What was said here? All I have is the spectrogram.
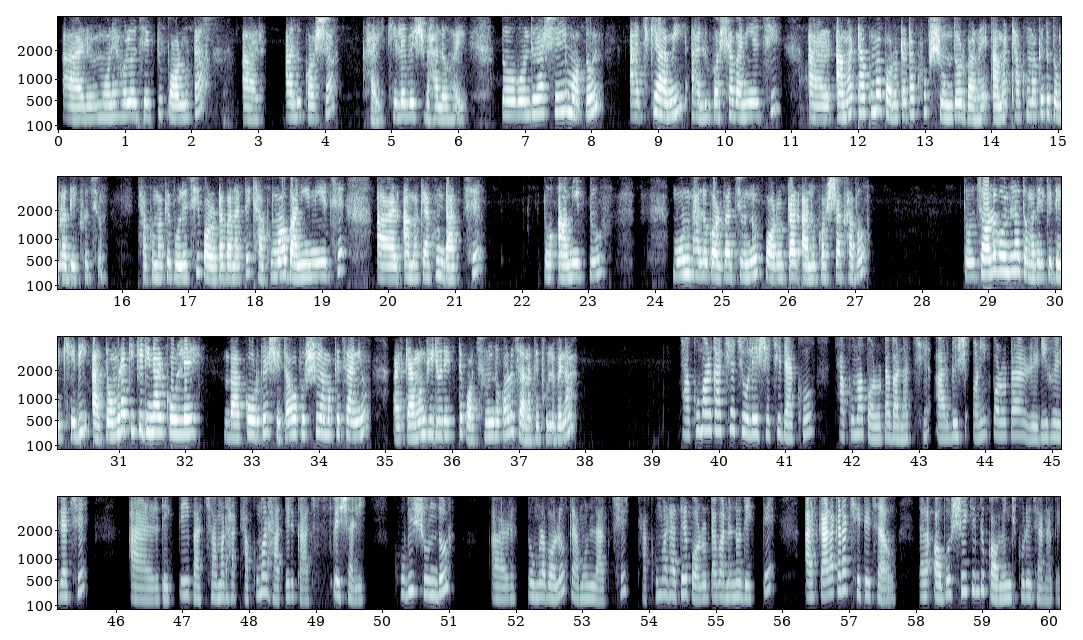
আর মনে হলো যে একটু পরোটা আর আলু কষা খাই, খেলে বেশ ভালো হয়। তো বন্ধুরা, সেই মতন আজকে আমি আলু কষা বানিয়েছি আর আমার ঠাকুমা পরোটাটা খুব সুন্দর বানায়। আমার ঠাকুমাকে তো তোমরা দেখেছ। ঠাকুমাকে বলেছি পরোটা বানাতে। ঠাকুমাও বানিয়ে নিয়েছে আর আমাকে এখন ডাকছে। তো আমি একটু মন ভালো করবার জন্য পরোটার আলু কষা খাব। তো চলো বন্ধুরা, তোমাদেরকে দেখিয়ে দিই। আর তোমরা কী কী ডিনার করলে বা করবে সেটাও অবশ্যই আমাকে জানিও। আর কেমন ভিডিও দেখতে পছন্দ করো জানাতে ভুলবে না। ঠাকুমার কাছে চলে এসেছি, দেখো। ঠাকুমা পরোটা বানাচ্ছে, আর বেশ অনেক পরোটা রেডি হয়ে গেছে। আর দেখতেই পাচ্ছ আমার ঠাকুমার হাতের কাজ স্পেশালি খুবই সুন্দর। আর তোমরা বলো কেমন লাগছে? ঠাকুমার হাতের পরোটা বানানো দেখতে আর কারা কারা খেতে চাও, তারা অবশ্যই কিন্তু কমেন্ট করে জানাবে।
